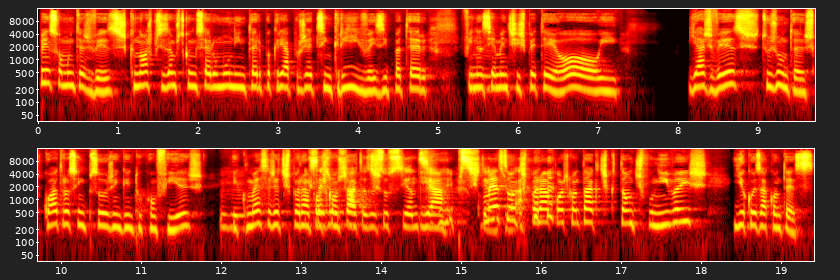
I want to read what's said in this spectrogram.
pensam muitas vezes que nós precisamos de conhecer o mundo inteiro para criar projetos incríveis e para ter financiamento uhum. XPTO e. E às vezes tu juntas quatro ou cinco pessoas em quem tu confias Uhum. E começas a disparar que para os contactos. o suficiente yeah. e persistentes. Começam a disparar para os contactos que estão disponíveis e a coisa acontece.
